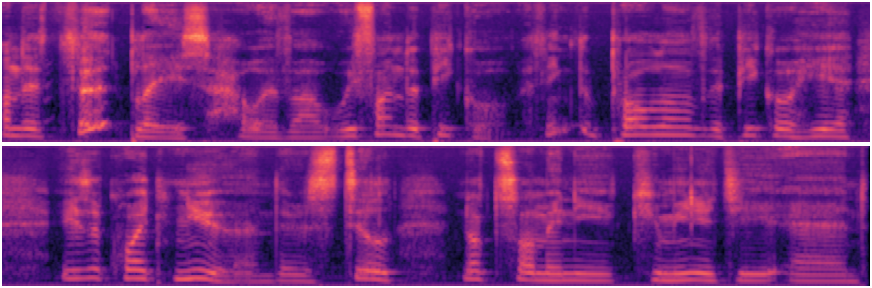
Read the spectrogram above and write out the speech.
On the third place, however, we found the Pico. I think the problem of the Pico here is quite new and there's still not so many community and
